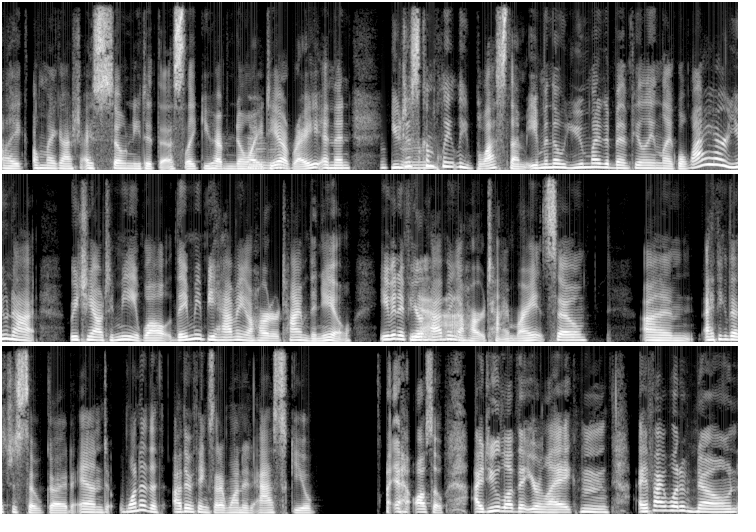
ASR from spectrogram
like, oh my gosh, I so needed this. Like, you have no mm-hmm. idea, right? And then you just mm-hmm. completely bless them, even though you might have been feeling like, well, why are you not reaching out to me? Well, they may be having a harder time than you, even if you're yeah. having a hard time, right? So, um, I think that's just so good. And one of the other things that I wanted to ask you also i do love that you're like hmm if i would have known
